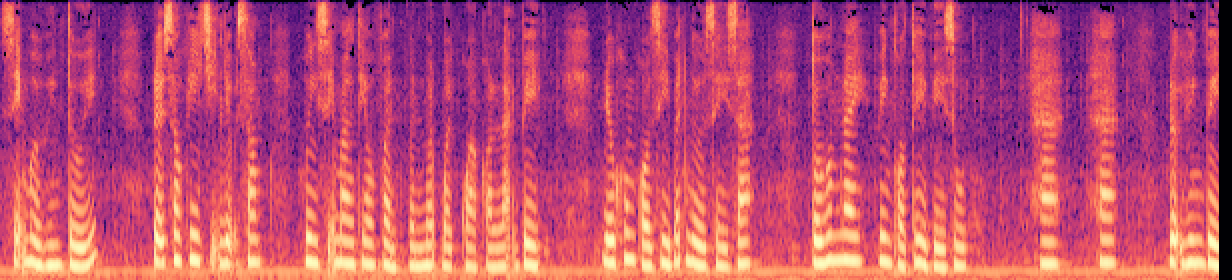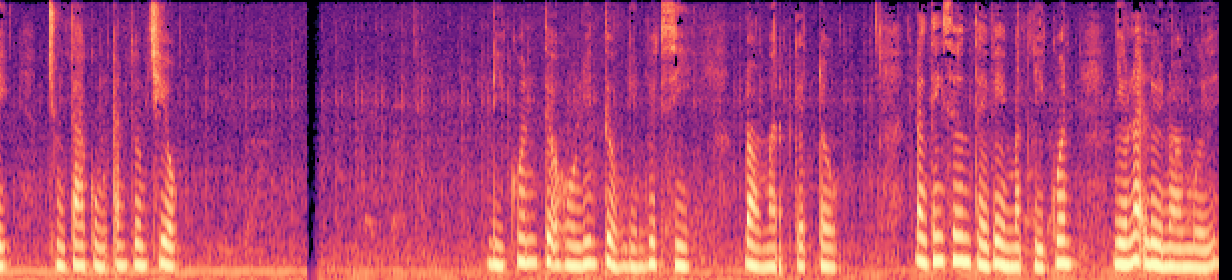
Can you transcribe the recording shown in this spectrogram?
Sẽ mời Huynh tới. Đợi sau khi trị liệu xong, Huynh sẽ mang theo phần vấn mật Bạch Quả còn lại về. Nếu không có gì bất ngờ xảy ra, Tối hôm nay Huynh có thể về rồi. Ha ha, Đợi Huynh về, Chúng ta cùng ăn cơm chiều. Lý Quân tựa hồ liên tưởng đến việc gì, Đỏ mặt gật đầu. Đằng Thanh Sơn thấy vẻ mặt Lý Quân, Nhớ lại lời nói mới,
